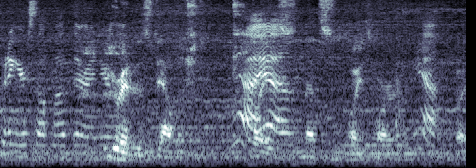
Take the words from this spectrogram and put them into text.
putting yourself out there and you're, You're like, an established yeah, place, yeah, and that's always hard. yeah. But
